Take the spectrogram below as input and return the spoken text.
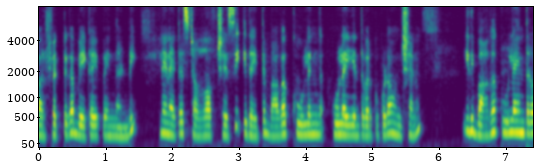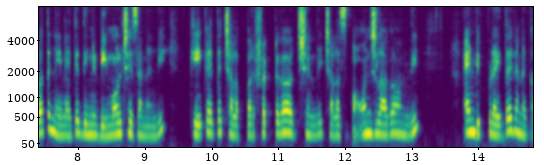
పర్ఫెక్ట్గా బేక్ అయిపోయిందండి. నేనైతే స్టవ్ ఆఫ్ చేసి ఇదైతే బాగా కూలింగ్ కూల్ అయ్యేంత వరకు కూడా ఉంచాను. ఇది బాగా కూల్ అయిన తర్వాత నేనైతే దీన్ని డిమోల్ చేశానండి. కేక్ అయితే చాలా పర్ఫెక్ట్గా వచ్చింది. చాలా స్పాంజ్ లాగా ఉంది. అండ్ ఇప్పుడైతే కనుక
